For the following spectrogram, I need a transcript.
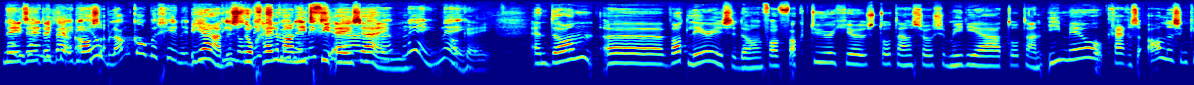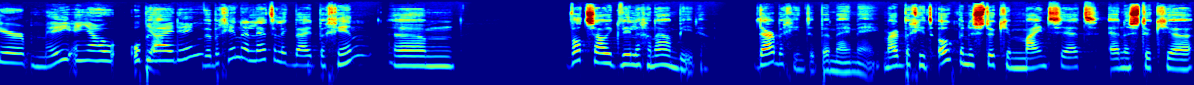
Nee, nee, zijn dat je erbij die als- heel blanco beginnen. Die, Ja, die dus nog, helemaal niet VA hebben. zijn. Nee, nee. Oké. En dan, eh, wat leer je ze dan? Van factuurtjes tot aan social media, tot aan e-mail. Krijgen ze alles een keer mee in jouw opleiding? We beginnen letterlijk bij het begin. Ehm, wat zou ik willen gaan aanbieden? Daar begint het bij mij mee. Maar het begint ook met een stukje mindset en een stukje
